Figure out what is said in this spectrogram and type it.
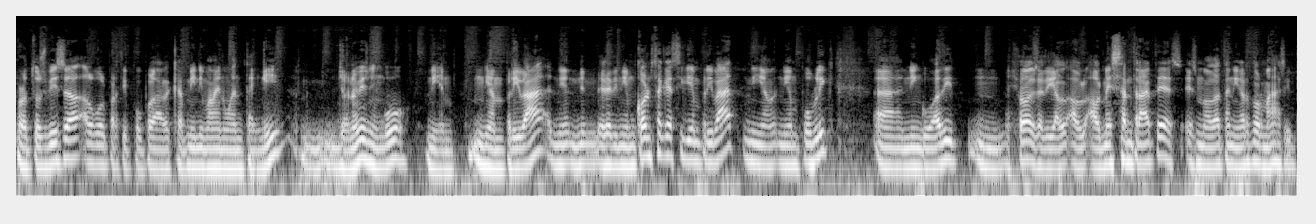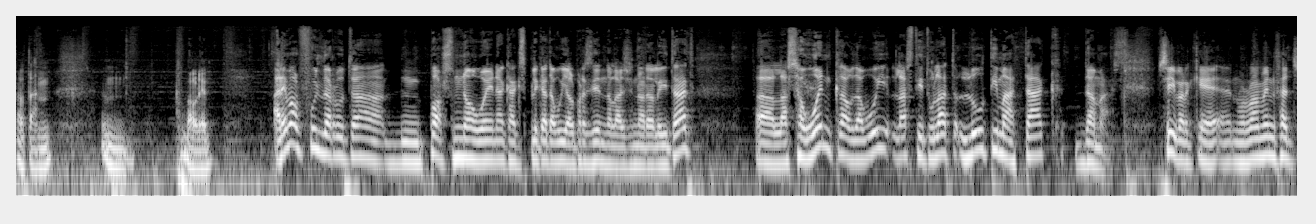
però tu has vist eh, algú al Partit Popular que mínimament ho entengui? Jo no he vist ningú, ni en, ni en privat, ni, ni, és a dir, ni em consta que sigui en privat, ni, ni en públic, eh, ningú ha dit mm, això, és a dir, el, el, el més centrat és, és no detenir Artur Mas, i per tant, mm, veurem. Anem al full de ruta mm, post-9N que ha explicat avui el president de la Generalitat. Uh, la següent clau d'avui l'has titulat L'últim atac de Mas. Sí, perquè eh, normalment faig,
